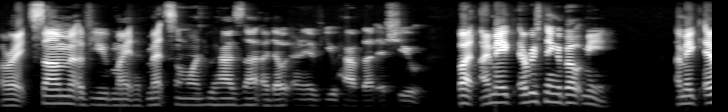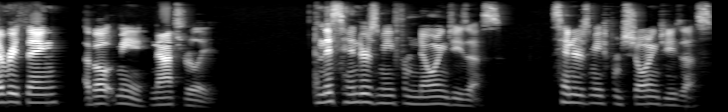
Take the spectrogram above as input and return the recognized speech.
All right, some of you might have met someone who has that. I doubt any of you have that issue. But I make everything about me. I make everything about me naturally. And this hinders me from knowing Jesus. This hinders me from showing Jesus.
